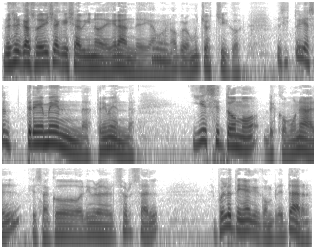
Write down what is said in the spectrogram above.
No es el caso de ella, que ella vino de grande, digamos, Mm. ¿no? Pero muchos chicos. Las historias son tremendas, tremendas. Y ese tomo descomunal, que sacó Libros del Sorsal, después lo tenía que completar.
